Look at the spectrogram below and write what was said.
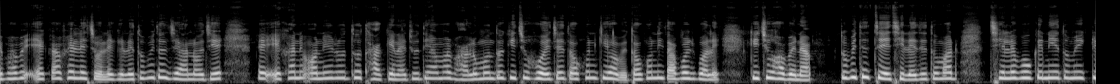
এভাবে একা ফেলে চলে গেলে। তুমি তো জানো যে এখানে অনিরুদ্ধ থাকে না। যদি আমার ভালো মন্দ কিছু হয়ে যায়, তখন কী হবে? তখনই তাপস বলে, কিছু হবে না। তুমি তো চেয়েছিলে যে তোমার ছেলে বউকে নিয়ে তুমি একটু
